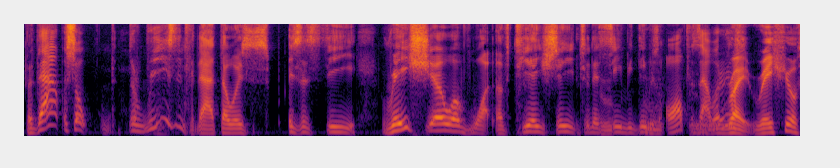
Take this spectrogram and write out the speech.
But that was so the reason for that though is is it's the ratio of what of THC to the CBD was off. Is that what it is? Right. Ratio of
